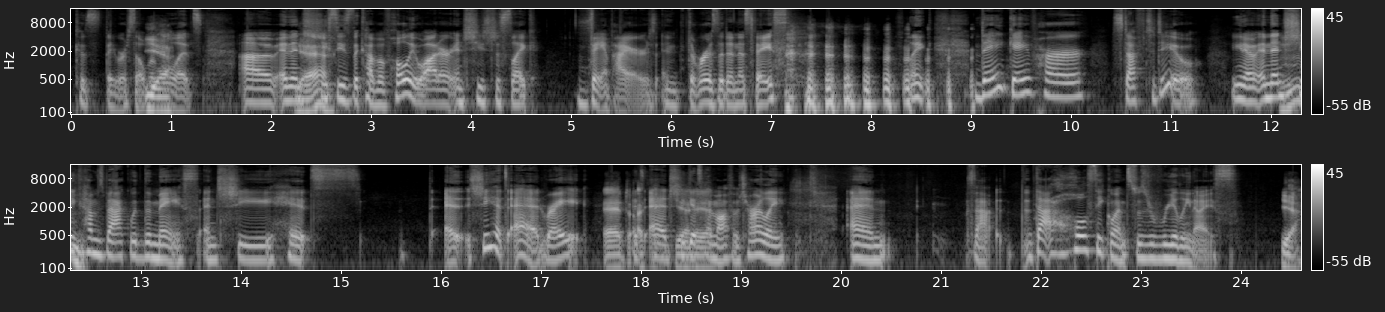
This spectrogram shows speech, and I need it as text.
because they were silver Yeah. bullets um, and then Yeah. she sees the cup of holy water and she's just like vampires and throws it in his face like they gave her stuff to do you know and then Mm. she comes back with the mace and she hits Ed- she hits ed right Ed, I it's think. ed she Yeah, gets yeah. him off of charlie and that that whole sequence was really nice Yeah.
